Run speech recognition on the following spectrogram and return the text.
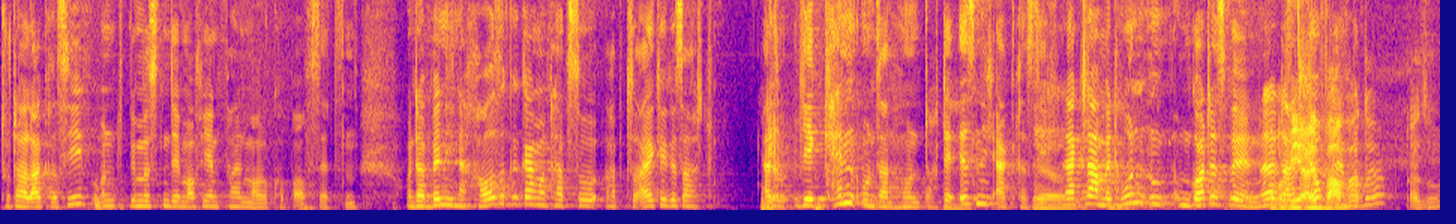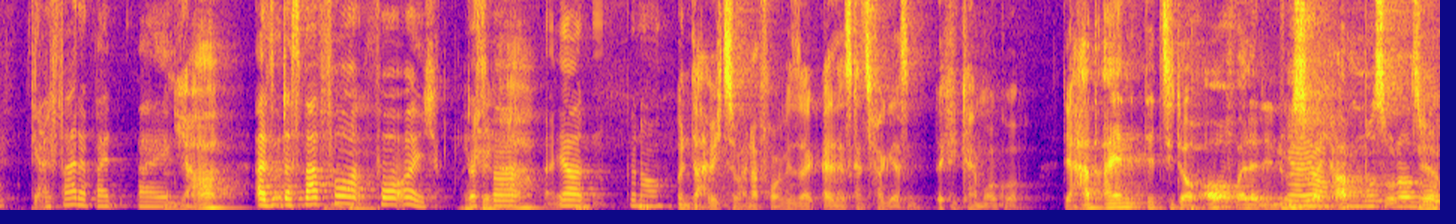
total aggressiv und wir müssten dem auf jeden Fall einen Maulkorb aufsetzen. Und dann bin ich nach Hause gegangen und habe so, hab zu Eike gesagt, also Ja. wir kennen unseren Hund doch, der ist nicht aggressiv. Ja. Na klar, mit Hunden, um Gottes Willen. Ne? Aber da wie alt war er da? Also, Wie alt war der bei, bei Ja, also das war vor, vor euch. Das Okay. war, ja, genau. und da habe ich zu meiner Frau gesagt, also das kannst du vergessen, der kriegt keinen Maulkorb. Der hat einen, der zieht auch auf, weil er den in Österreich ja. haben muss oder so. Ja.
